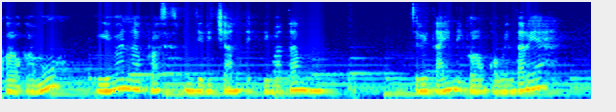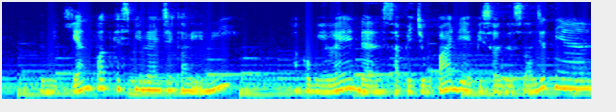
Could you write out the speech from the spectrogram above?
Kalau kamu, bagaimana proses menjadi cantik di matamu? Ceritain di kolom komentar ya. Demikian podcast Mile aja kali ini. Aku Mile dan sampai jumpa di episode selanjutnya.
